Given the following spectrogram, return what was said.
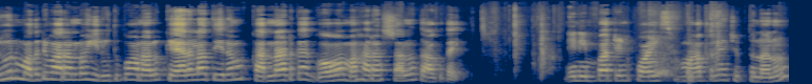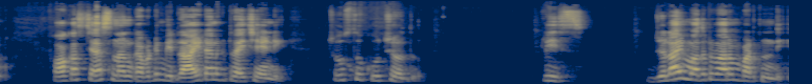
జూన్ మొదటి వారంలో ఈ ఋతుపవనాలు కేరళ తీరం కర్ణాటక గోవా మహారాష్ట్రాలను తాకుతాయి. నేను ఇంపార్టెంట్ పాయింట్స్ మాత్రమే చెప్తున్నాను. ఫోకస్ చేస్తున్నాను కాబట్టి మీరు రాయడానికి ట్రై చేయండి. చూస్తూ కూర్చోవద్దు. ప్లీజ్. జూలై మొదటి వారం పడుతుంది.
